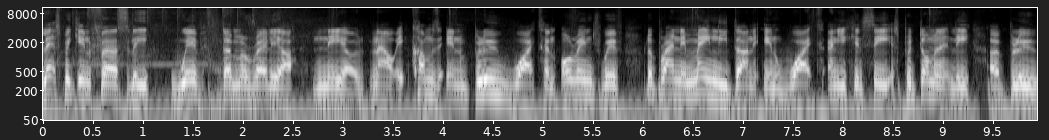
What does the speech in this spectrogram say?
Let's begin firstly with the Morelia Neo. Now it comes in blue, white and orange with the branding mainly done in white and you can see it's predominantly a blue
